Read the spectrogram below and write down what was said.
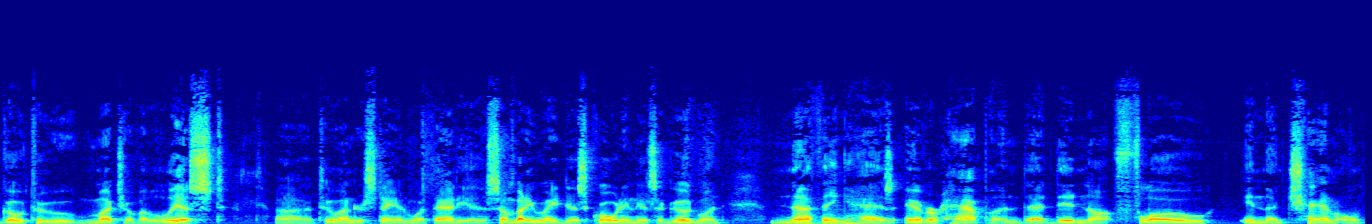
go through much of a list uh, to understand what that is. Somebody made this quote, and it's a good one. Nothing has ever happened that did not flow in the channel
